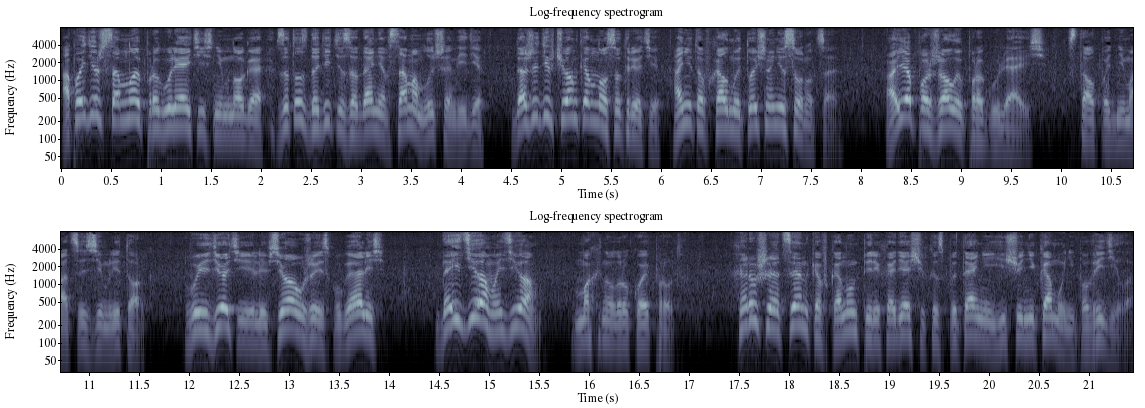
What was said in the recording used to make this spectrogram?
А пойдешь со мной, прогуляйтесь немного, зато сдадите задание в самом лучшем виде. Даже девчонкам нос утрете, они-то в холмы точно не сунутся. А я, пожалуй, прогуляюсь. Стал подниматься с земли торг. Вы идете или все, уже испугались? Да идем, идем, махнул рукой пруд. Хорошая оценка в канун переходящих испытаний еще никому не повредила.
